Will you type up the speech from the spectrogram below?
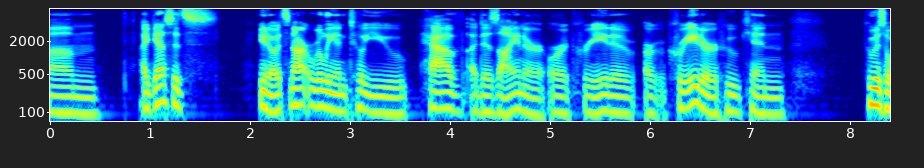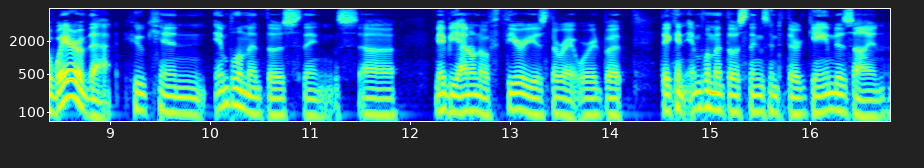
um, I guess it's, you know, it's not really until you have a designer or a creative or a creator who can who is aware of that, who can implement those things. Uh, maybe I don't know if theory is the right word, but they can implement those things into their game design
